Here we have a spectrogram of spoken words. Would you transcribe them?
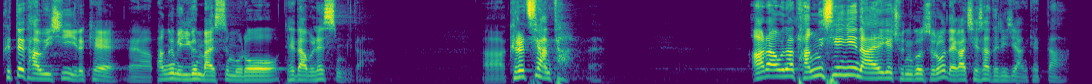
그때 다윗이 이렇게 예, 방금 읽은 말씀으로 대답을 했습니다. 아, 그렇지 않다. 예. 아라우나 당신이 나에게 준 것으로 내가 제사 드리지 않겠다.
